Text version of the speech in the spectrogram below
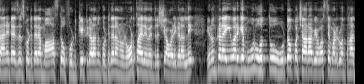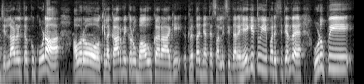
ಸ್ಯಾನಿಟೈಸರ್ಸ್ ಕೊಟ್ಟಿದ್ದಾರೆ ಮಾಸ್ಕ್ ಫುಡ್ ಕಿಟ್ಗಳನ್ನು ಕೊಟ್ಟಿದ್ದಾರೆ. ನಾವು ನೋಡ್ತಾ ಇದ್ದೇವೆ ದೃಶ್ಯಾವಳಿಗಳಲ್ಲಿ. ಇನ್ನೊಂದ್ ಕಡೆ ಇವರಿಗೆ ಮೂರು ಹೊತ್ತು ಊಟೋಪಚಾರ ವ್ಯವಸ್ಥೆ ಮಾಡಿರುವಂತಹ ಜಿಲ್ಲಾಡಳಿತಕ್ಕೂ ಕೂಡ ಅವರು ಕೆಲ ಕಾರ್ಮಿಕರು ಭಾವುಕರಾಗಿ ಕೃತಜ್ಞತೆ ಸಲ್ಲಿಸಿದ್ದಾರೆ. ಹೇಗಿತ್ತು ಈ ಪರಿಸ್ಥಿತಿ ಅಂದ್ರೆ ಉಡುಪಿ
